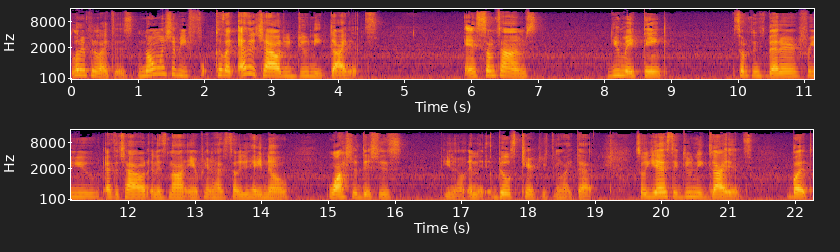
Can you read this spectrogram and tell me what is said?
let me put it like this: no one should be because, like, as a child, you do need guidance, and sometimes you may think something's better for you as a child, and it's not, and your parent has to tell you, "Hey, no, wash the dishes," you know, and it builds character, things like that. So yes, they do need guidance, but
